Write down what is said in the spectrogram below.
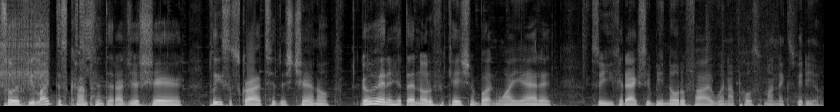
So if you like this content that I just shared, please subscribe to this channel. Go ahead and hit that notification button while you're at it so you could actually be notified when I post my next video.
